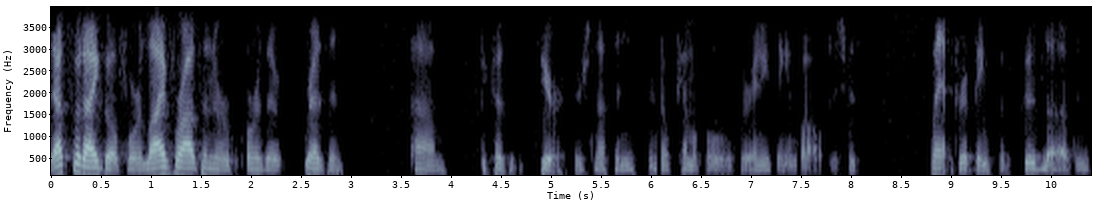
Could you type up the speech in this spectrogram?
that's what I go for, live rosin or, or the resin, um, because it's pure. There's nothing, no chemicals or anything involved. It's just plant drippings of good love and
